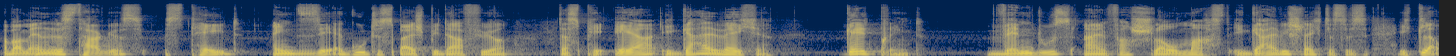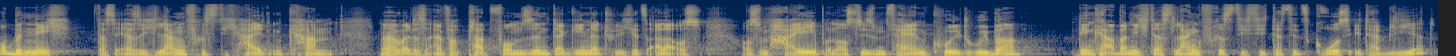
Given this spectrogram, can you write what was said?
Aber am Ende des Tages ist Tate ein sehr gutes Beispiel dafür, dass PR, egal welche, Geld bringt, wenn du es einfach schlau machst, egal wie schlecht das ist. Ich glaube nicht, dass er sich langfristig halten kann, ne? weil das einfach Plattformen sind, da gehen natürlich jetzt alle aus, aus dem Hype und aus diesem Fankult rüber denke aber nicht, dass langfristig sich das jetzt groß etabliert.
